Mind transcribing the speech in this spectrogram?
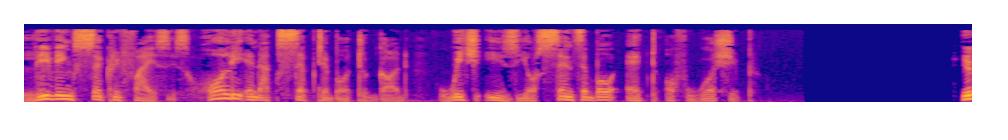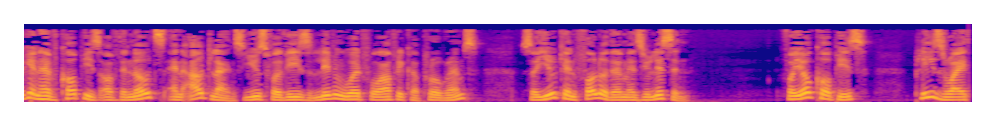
living sacrifices, holy and acceptable to God, which is your sensible act of worship. You can have copies of the notes and outlines used for these Living Word for Africa programs so you can follow them as you listen. For your copies, please write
